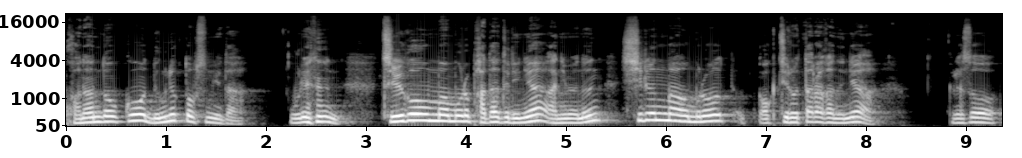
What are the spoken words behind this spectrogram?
권한도 없고 능력도 없습니다. 우리는 즐거운 마음으로 받아들이냐 아니면은 싫은 마음으로 억지로 따라가느냐. 그래서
